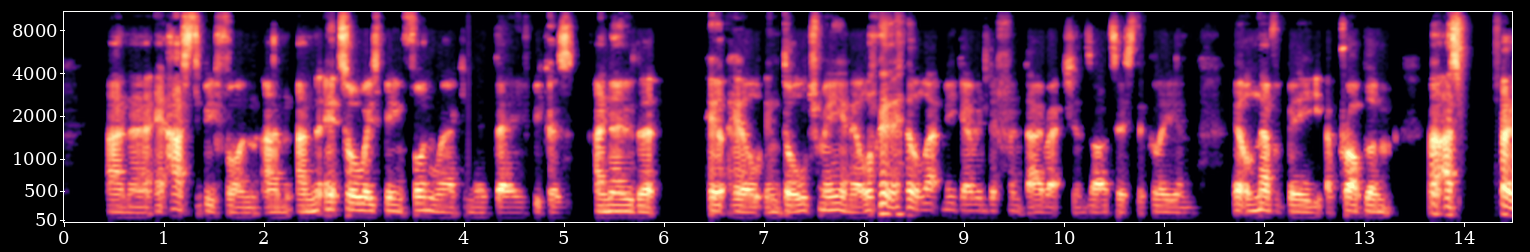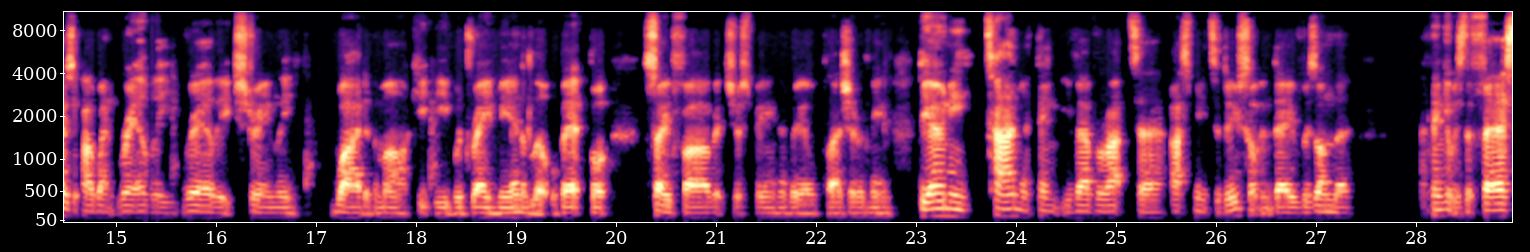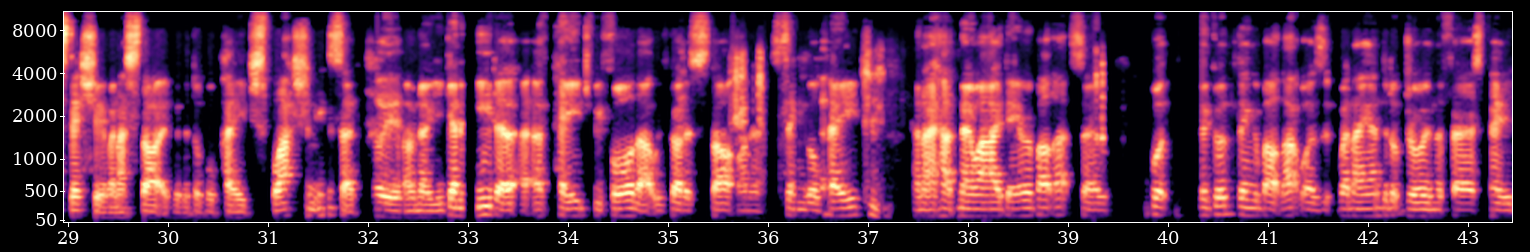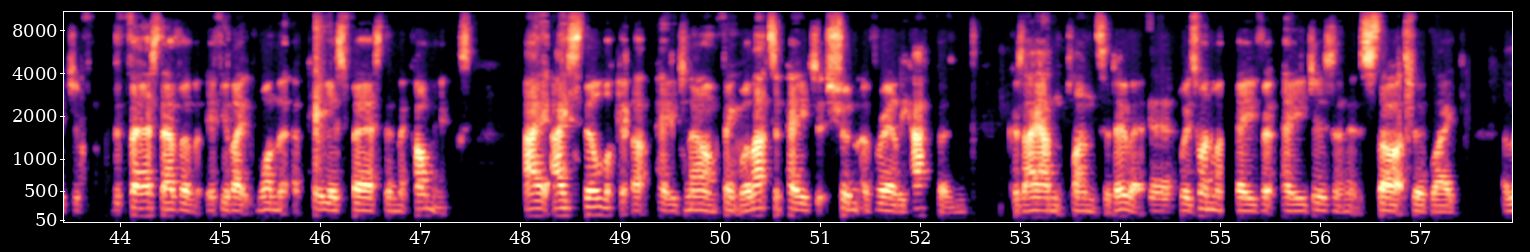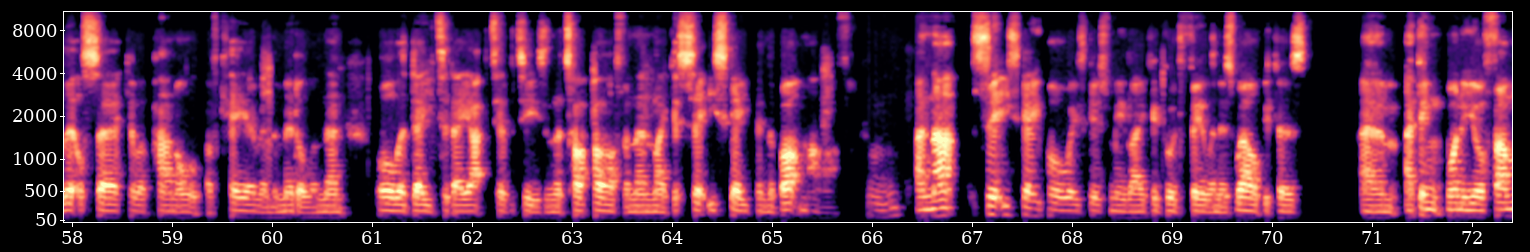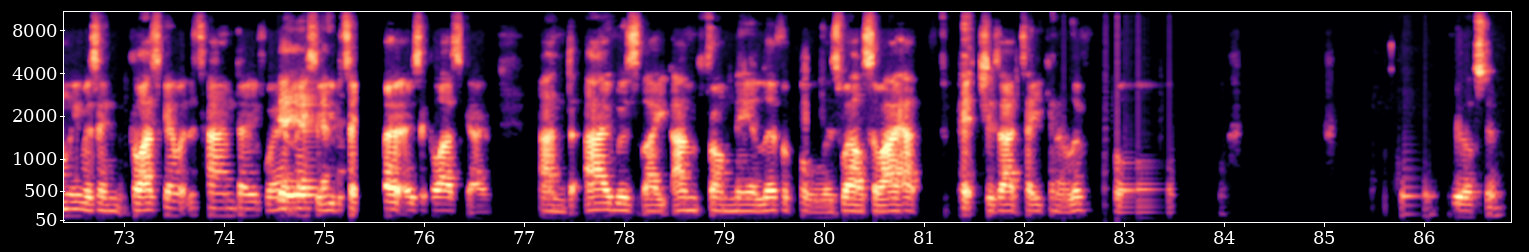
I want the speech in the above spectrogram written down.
and uh, it has to be fun and and it's always been fun working with Dave because I know that he'll he'll indulge me and he'll he'll let me go in different directions artistically and it'll never be a problem. I suppose if I went really really extremely wide of the mark he, he would rein me in a little bit. But so far it's just been a real pleasure. I mean the only time I think you've ever had to ask me to do something Dave was on the I think it was the first issue when I started with a double page splash, and he said, "Oh yeah, oh no, you're going to need a, a page before that. We've got to start on a single page." and I had no idea about that. So, but the good thing about that was when I ended up drawing the first page of the first ever, if you like, one that appears first in the comics. I, I still look at that page now and think, well, that's a page that shouldn't have really happened because I hadn't planned to do it. Yeah. But it's one of my favorite pages, and it starts with like a little circular panel of Kia in the middle, and then all the day to day activities in the top half, and then like a cityscape in the bottom half. Mm-hmm. And that cityscape always gives me like a good feeling as well because um, I think one of your family was in Glasgow at the time, Dave, weren't yeah, yeah, So yeah. you were taking photos of Glasgow. And I was like, I'm from near Liverpool as well. So I had pictures I'd taken of Liverpool. You lost him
